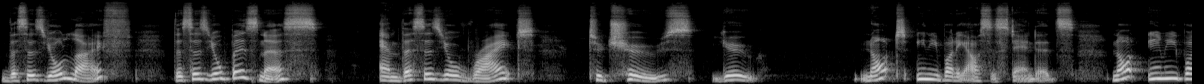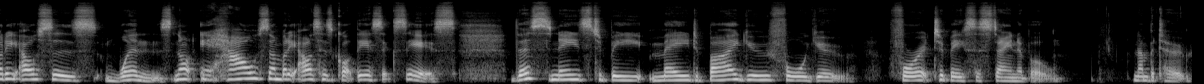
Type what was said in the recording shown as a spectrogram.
This is your life. This is your business and this is your right to choose you, not anybody else's standards, not anybody else's wins, not how somebody else has got their success. This needs to be made by you for you, for it to be sustainable. Number two,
